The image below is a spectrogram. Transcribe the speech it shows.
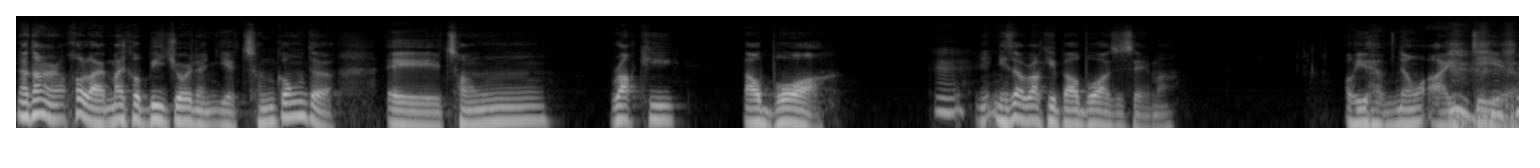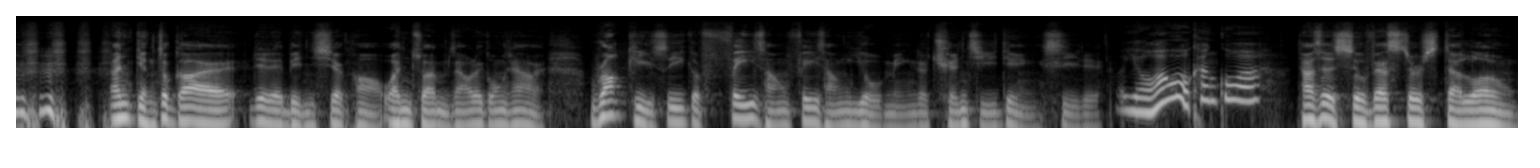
那当然，后来 Michael B. Jordan 也成功的诶，从 Rocky Balboa，嗯，你你知道 Rocky Balboa 是谁吗？哦，You have no idea。按点这个列列明星哈，完全不知道我的公下 Rocky 是一个非常非常有名的拳击电影系列。有啊，我有看过啊。他是 Sylvester Stallone。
